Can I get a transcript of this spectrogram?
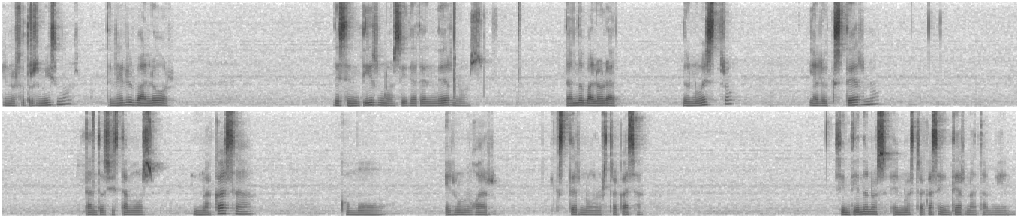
en nosotros mismos, tener el valor de sentirnos y de atendernos, dando valor a lo nuestro y a lo externo, tanto si estamos en una casa, como en un lugar externo a nuestra casa, sintiéndonos en nuestra casa interna también.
